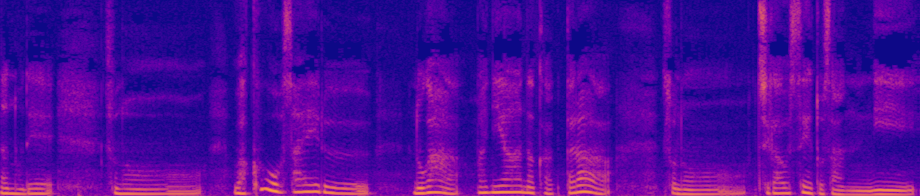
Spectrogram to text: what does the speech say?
なのでその枠を押さえるのが間に合わなかったらその違う生徒さんに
